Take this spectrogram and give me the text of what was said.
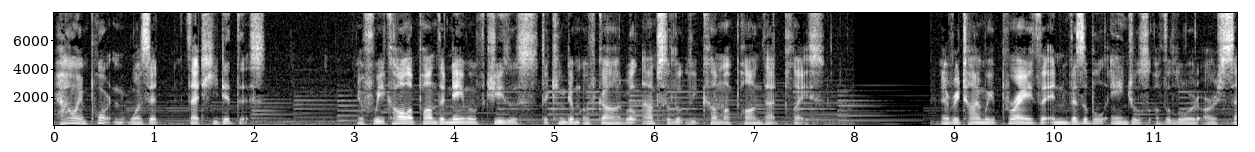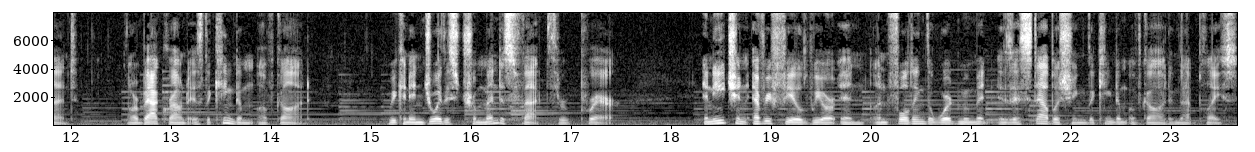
How important was it that he did this? If we call upon the name of Jesus, the kingdom of God will absolutely come upon that place. Every time we pray, the invisible angels of the Lord are sent. Our background is the kingdom of God. We can enjoy this tremendous fact through prayer. In each and every field we are in, unfolding the word movement is establishing the kingdom of God in that place.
